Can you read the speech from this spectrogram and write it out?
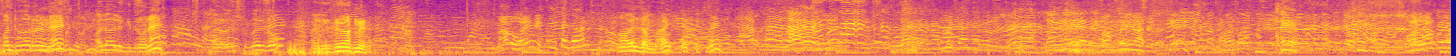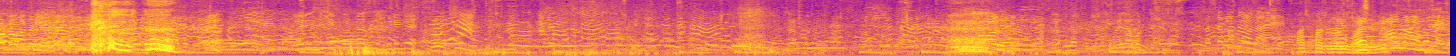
कन्ठ गरेर है अलि अलि गीत गाउने है। अहिले यस्तो गरिजाउँ अहिले गीत गाउने। अहिले जाउँ है एकैछिन है फास्ट गर्नुपर्ने कि आउनु आउनु बाहिर।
